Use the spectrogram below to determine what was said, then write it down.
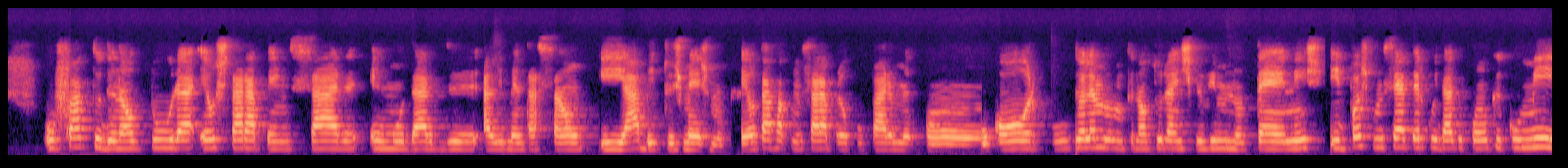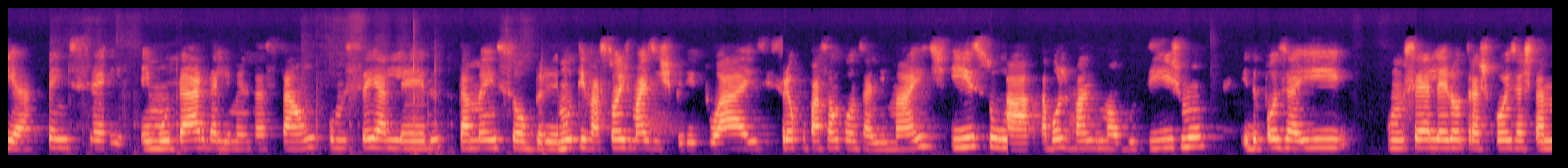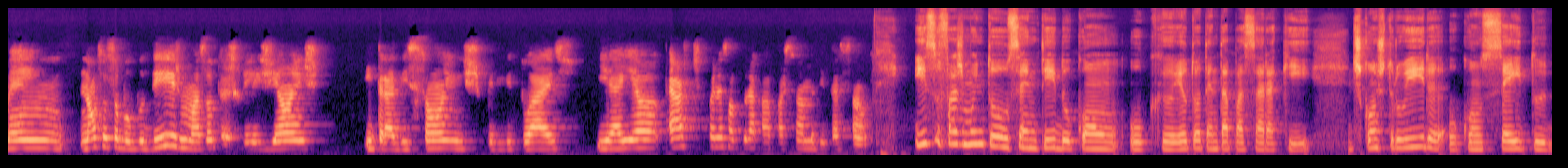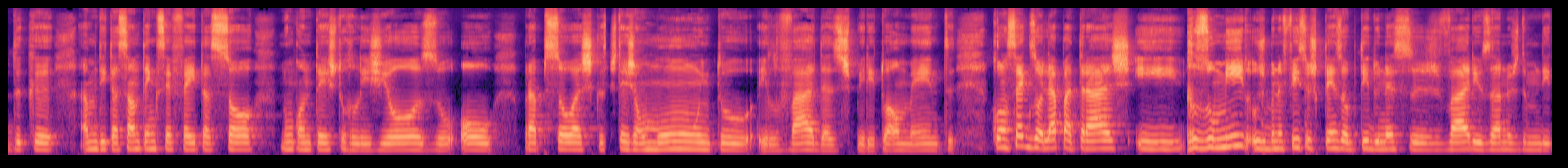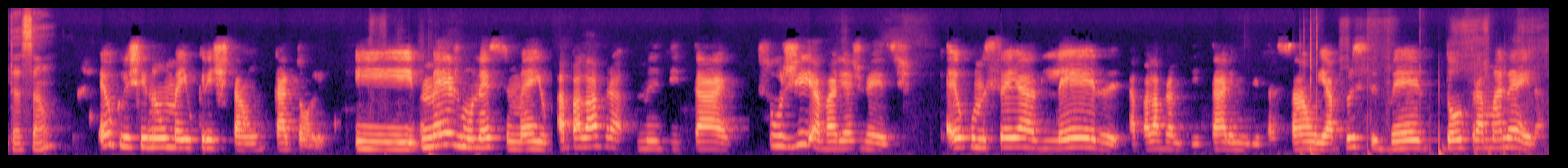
o facto de, na altura, eu estar a pensar em mudar de alimentação e hábitos mesmo. Eu estava a começar a preocupar-me com o corpo. Eu lembro-me que, na altura, inscrevi-me no tênis e depois comecei a ter cuidado com o que comia. Pensei em mudar de alimentação, comecei a ler também sobre motivações mais espirituais, preocupação com os animais, e isso acabou levando-me ao budismo. E depois aí comecei a ler outras coisas também, não só sobre o budismo, mas outras religiões e tradições espirituais e aí eu, eu acho que foi nessa altura que apareceu a meditação. Isso faz muito sentido com o que eu estou a tentar passar aqui. Desconstruir o conceito de que a meditação tem que ser feita só num contexto religioso ou para pessoas que estejam muito elevadas espiritualmente. Consegues olhar para trás e resumir os benefícios que tens obtido nesses vários anos de meditação? Eu cresci num meio cristão católico. E mesmo nesse meio, a palavra meditar surgia várias vezes. Eu comecei a ler a palavra meditar e meditação e a perceber de outra maneira.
